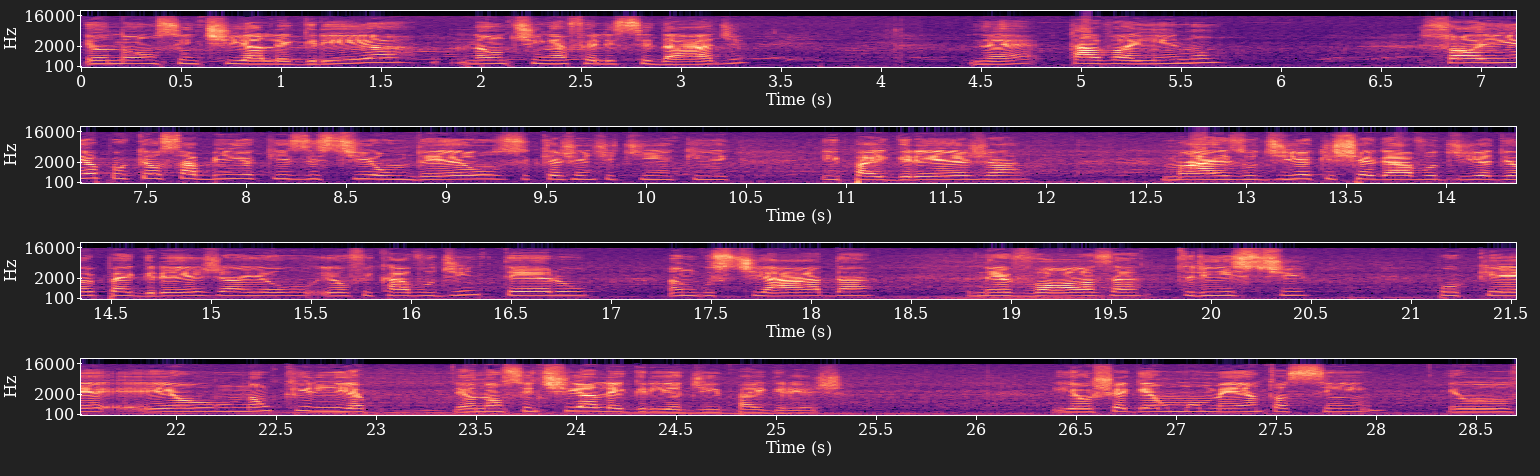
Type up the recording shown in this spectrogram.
Eu não sentia alegria, não tinha felicidade, né? Tava indo, só ia porque eu sabia que existia um Deus e que a gente tinha que ir para a igreja. Mas o dia que chegava o dia de eu ir para a igreja, eu, eu ficava o dia inteiro angustiada, nervosa, triste, porque eu não queria, eu não sentia alegria de ir para a igreja. E eu cheguei a um momento assim, eu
